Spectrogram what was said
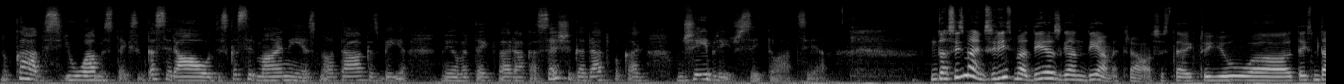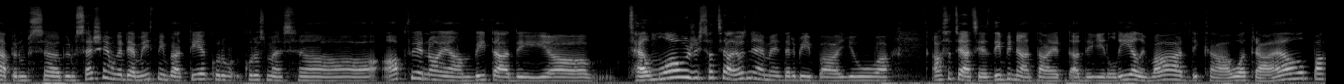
nu kādas jomas, teiksim, kas ir audzis, kas ir mainījies no tā, kas bija, nu jau var teikt, vairāk kā seši gadi atpakaļ. Un šī brīža situācijā? Nu, tās izmaiņas ir īstenībā diezgan diametrālas. Es teiktu, jo teiksim, tā, pirms, pirms sešiem gadiem īstenībā tie, kur, kurus mēs uh, apvienojām, bija tādi uh, celmlauži sociālajā uzņēmējdarbībā. Asociācijas dibinātāji ir tādi lieli vārdi, kā otrā elpa,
